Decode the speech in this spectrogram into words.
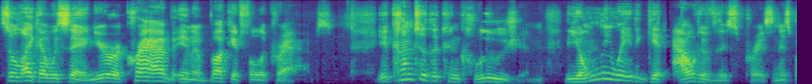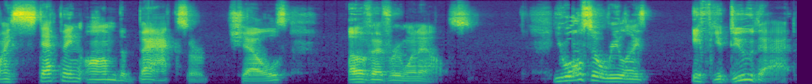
So like I was saying, you're a crab in a bucket full of crabs. You come to the conclusion the only way to get out of this prison is by stepping on the backs, or shells, of everyone else. You also realize if you do that,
